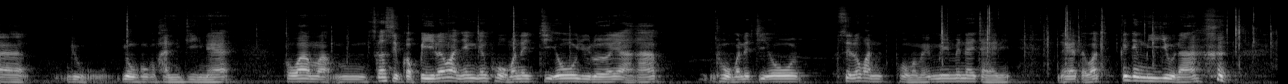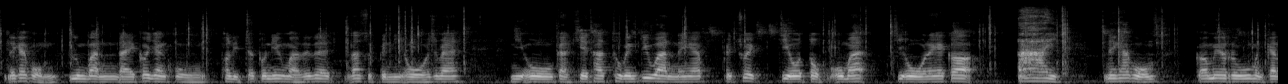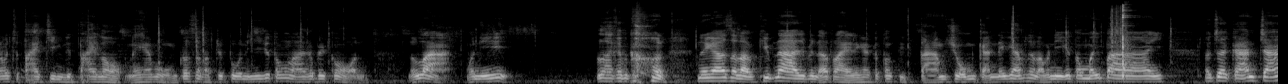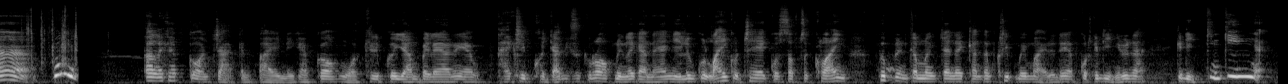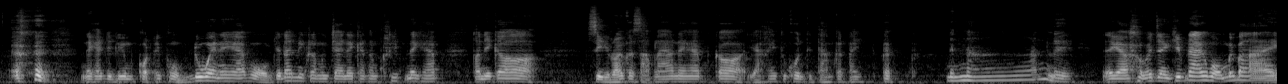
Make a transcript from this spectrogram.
อยู่โยงคงกระพันจริงๆนะฮะเพราะว่ามาก็สิบกว่าปีแล้วอะยังยังโผล่มาใน GO อยู่เลยอะครับโผล่มาใน GO เซรวันโผล่มาไหมไม่ไม่แน่ใจนนี้นะครับแต่ว่าก็ยังมีอยู่นะ นะครับผมลุงบันไดก็ยังคงผลิตเจ้าตัวนี้ออกมาเรื่อยๆ ล่าสุดเป็น Neo ใช่ไหม Neo กับเคทัสทเวนตี้วันนะครับ ไปช่วย GO ตบโอมะ GO นะครับก็ตายนะครับผมก็ไม่รู้เหมือนกันว่าจะตายจริงหรือตายหลอกนะครับผมก็สำหรับเจ้าตัวนี้ก็ต้องลากันไปก่อน แล้วล่ะวันนี้ลากันไปก่อนนะครับสำหรับคลิปหน้าจะเป็นอะไรนะครับก็ต้องติดตามชมกันนะครับสำหรับวันนี้ก็ต้องบายบายแล้วเจอกันจ้า เอาละครับก่อนจากกันไปนะครับก็หัวคลิปก็ย้ำไปแล้วนะครับท้ายคลิปขอย้ำอีกสักรอบหนึ่งแล้วกันนะฮะอย่าลืมกดไลค์กดแชร์กด subscribe เพื่อเป็นกำลังใจในการทำคลิปใหม่ๆด้วยนะครับกดกระดิ่งด้วยนะกระดิ่งกิ้งกิ้งอะนะครับอย่าลืมกดให้ผมด้วยนะครับผมจะได้มีกำลังใจในการทำคลิปนะครับ ตอนนี้ก็ 400กว่าซับแล้วนะครับ ก็อยากให้ทุกคนติดตามกันไปแบบนานๆเลยนะครับไว้เจอกันคลิปหน้าครับผมบ๊ายบาย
